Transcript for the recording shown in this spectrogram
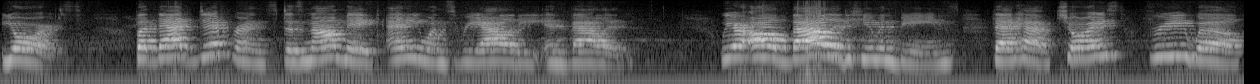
yours. But that difference does not make anyone's reality invalid. We are all valid human beings that have choice, free will,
